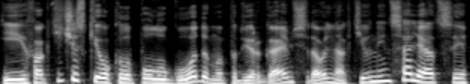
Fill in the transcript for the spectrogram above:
и фактически около полугода мы подвергаемся довольно активной инсоляции.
